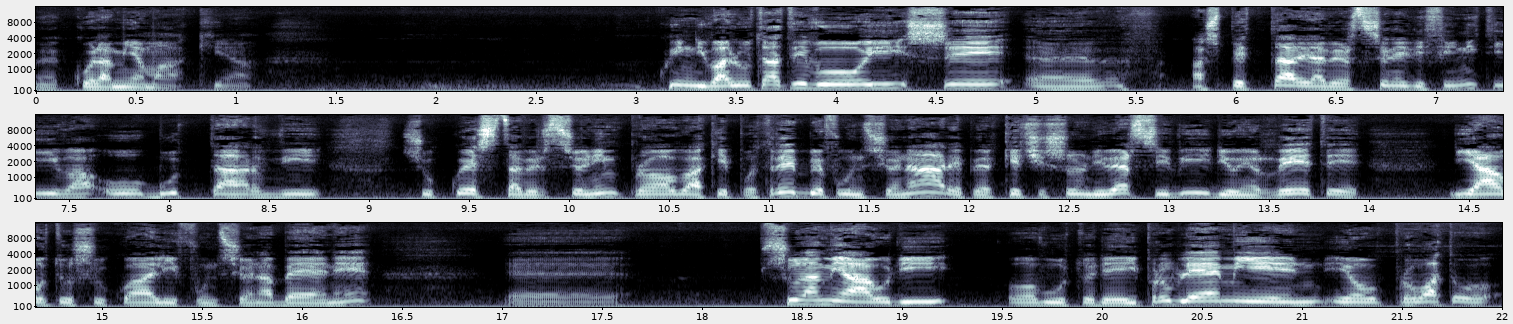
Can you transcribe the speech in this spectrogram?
eh, con la mia macchina. Quindi valutate voi se eh, aspettare la versione definitiva o buttarvi su questa versione in prova che potrebbe funzionare perché ci sono diversi video in rete di auto su quali funziona bene. Eh, sulla mia Audi ho avuto dei problemi e, e ho provato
